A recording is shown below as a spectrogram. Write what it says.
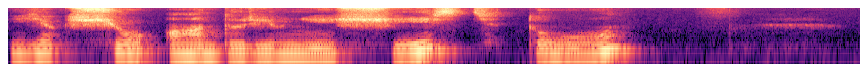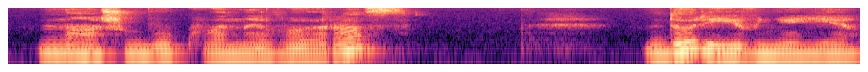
Якщо А дорівнює 6, то наш буквений вираз дорівнює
